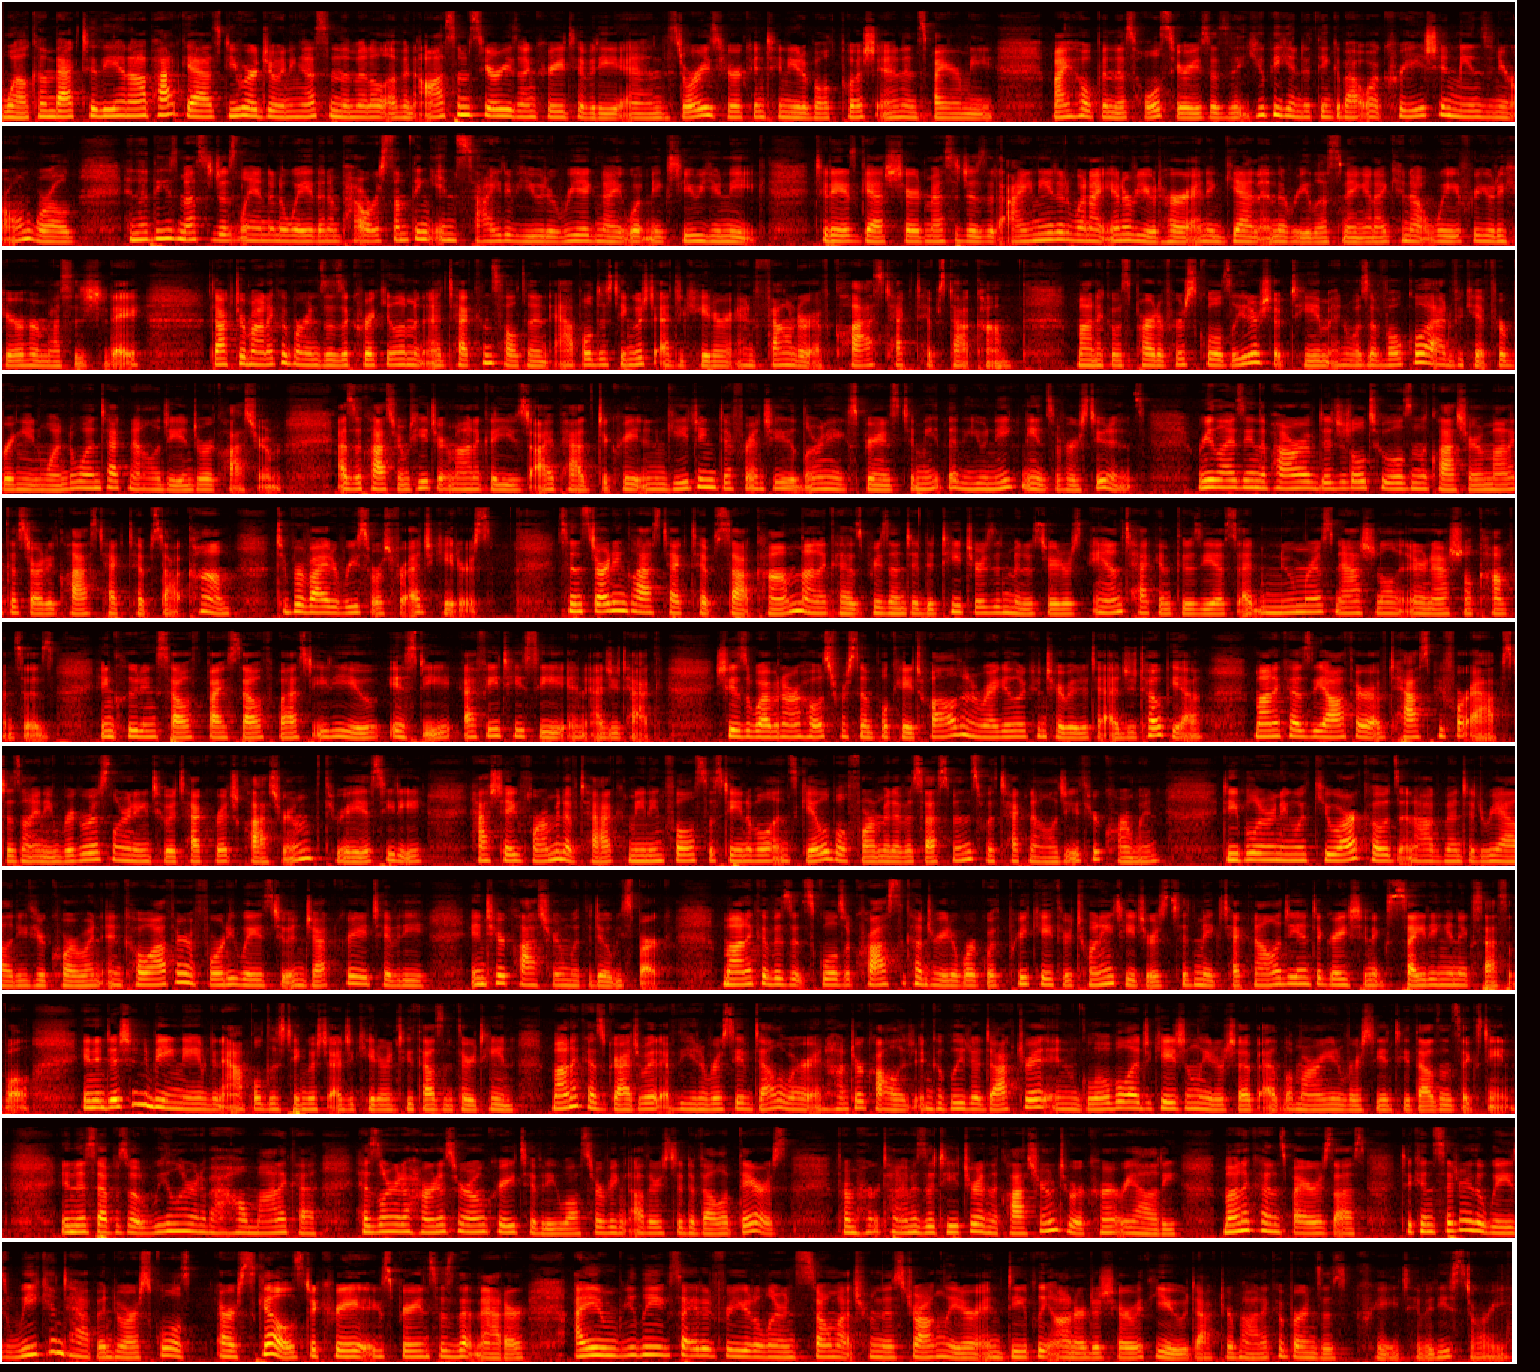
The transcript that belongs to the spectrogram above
Welcome back to the Awe podcast. You are joining us in the middle of an awesome series on creativity, and the stories here continue to both push and inspire me. My hope in this whole series is that you begin to think about what creation means in your own world, and that these messages land in a way that empowers something inside of you to reignite what makes you unique. Today's guest shared messages that I needed when I interviewed her, and again in the re listening, and I cannot wait for you to hear her message today. Dr. Monica Burns is a curriculum and ed tech consultant, Apple Distinguished Educator, and founder of ClassTechTips.com. Monica was part of her school's leadership team and was a vocal advocate advocate for bringing one to one technology into her classroom. As a classroom teacher, Monica used iPads to create an engaging, differentiated learning experience to meet the unique needs of her students. Realizing the power of digital tools in the classroom, Monica started ClassTechTips.com to provide a resource for educators. Since starting ClassTechTips.com, Monica has presented to teachers, administrators, and tech enthusiasts at numerous national and international conferences, including South by Southwest EDU, ISTE, FETC, and EduTech. She is a webinar host for Simple K 12 and a regular contributor to Edutopia. Monica is the author of Tasks Before Apps, designing rigorous learning to a tech rich classroom through ASCD, hashtag formative tech, meaningful, sustainable, and scalable formative assessments with technology through Corwin, deep learning with QR codes and augmented reality through Corwin, and co author of 40 Ways to Inject Creativity into Your Classroom with Adobe Spark. Monica visits schools across the country to work with pre K through 20 teachers to make technology integration exciting and accessible. In addition to being named an Apple Distinguished Educator in 2013, Monica is a graduate of the University of Delaware and Hunter College and completed a doctorate in global education leadership at Lamar University. University in 2016. In this episode, we learn about how Monica has learned to harness her own creativity while serving others to develop theirs. From her time as a teacher in the classroom to her current reality, Monica inspires us to consider the ways we can tap into our schools, our skills to create experiences that matter. I am really excited for you to learn so much from this strong leader and deeply honored to share with you Dr. Monica Burns' creativity story.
